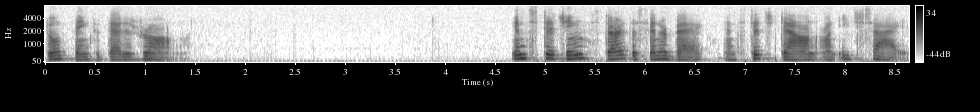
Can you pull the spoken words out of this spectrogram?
don't think that that is wrong. In stitching, start at the center back and stitch down on each side.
